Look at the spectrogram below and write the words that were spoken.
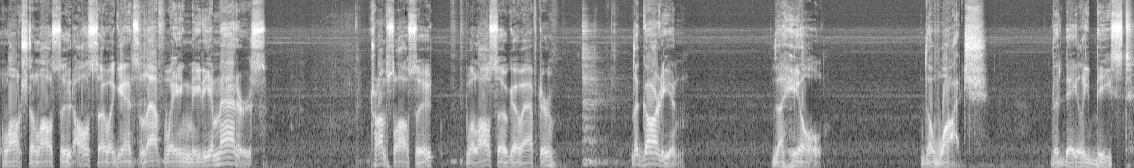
launched a lawsuit also against left wing Media Matters. Trump's lawsuit will also go after The Guardian, The Hill, The Watch, The Daily Beast,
